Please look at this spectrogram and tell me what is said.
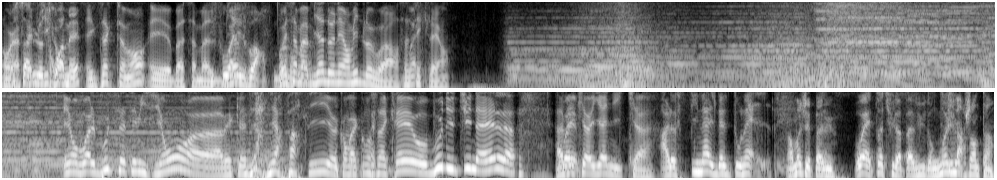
On Ça, l'appelle le Tigre. 3 mai. Exactement. Et bah ça m'a. Il faut bien- aller le voir. Ouais, Vraiment, ça m'a voilà. bien donné envie de le voir. Ça Ouais. c'est clair. Et on voit le bout de cette émission euh, avec la dernière partie euh, qu'on va consacrer au bout du tunnel avec euh, Yannick. Ah, le final del tunnel. alors moi j'ai pas vu Ouais, toi tu l'as pas vu, donc moi moi je argentin.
